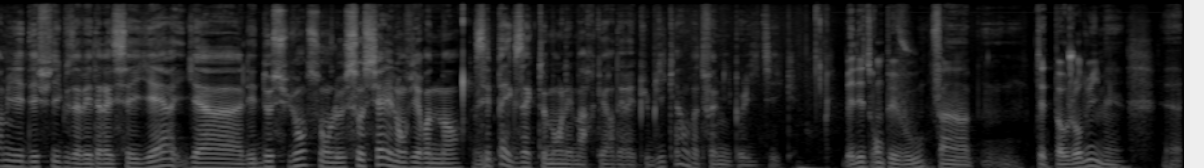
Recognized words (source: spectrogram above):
Parmi les défis que vous avez dressés hier, il y a, les deux suivants sont le social et l'environnement. Ce C'est pas exactement les marqueurs des républicains, votre famille politique. Mais détrompez-vous, enfin, peut-être pas aujourd'hui, mais euh,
